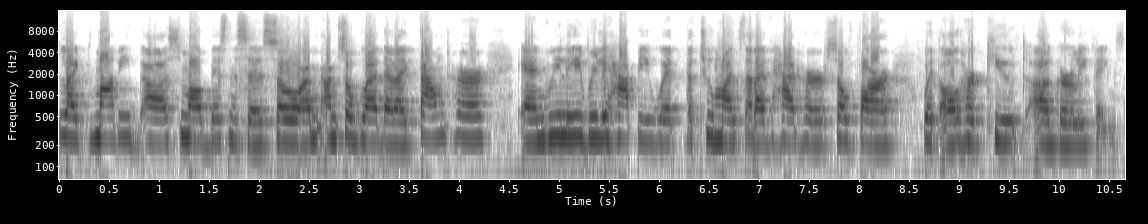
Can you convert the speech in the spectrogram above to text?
like mommy uh, small businesses. So I'm, I'm so glad that i found her and really really happy with the two months that i've had her so far with all her cute uh, girly things.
